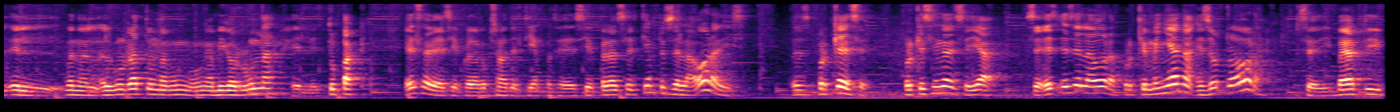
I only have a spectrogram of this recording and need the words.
el- el- bueno, algún rato un, un- un amigo Runa, el, Tupac, él sabía decir, cuando conversamos del tiempo, sabía decir, pero el tiempo es de la hora, dice. Entonces, ¿por qué ese? Porque si no dice ya, es, es de la hora, porque mañana es otra hora. Y va a ti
